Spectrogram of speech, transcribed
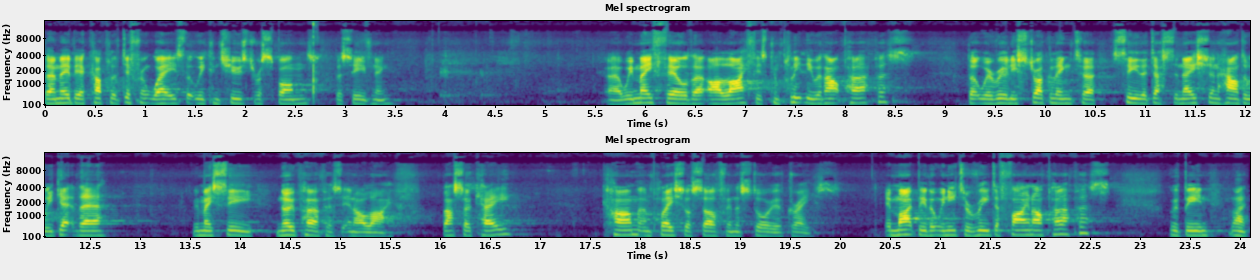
There may be a couple of different ways that we can choose to respond this evening. Uh, we may feel that our life is completely without purpose, that we're really struggling to see the destination. How do we get there? We may see no purpose in our life. That's okay. Come and place yourself in the story of grace. It might be that we need to redefine our purpose. We've been like,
